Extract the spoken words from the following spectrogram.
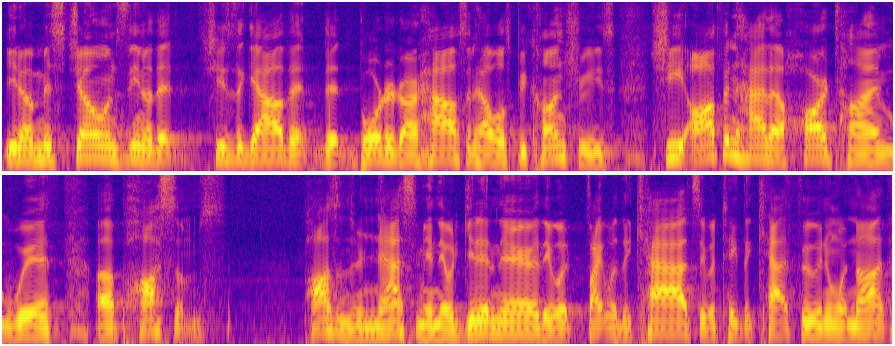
you know, Miss Jones, you know, that she's the gal that, that bordered our house had those pecan trees. She often had a hard time with uh, possums. Possums are nasty, man. They would get in there, they would fight with the cats, they would take the cat food and whatnot.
